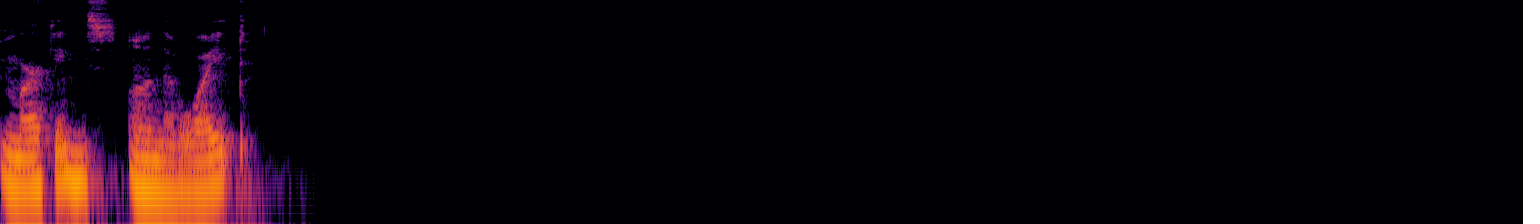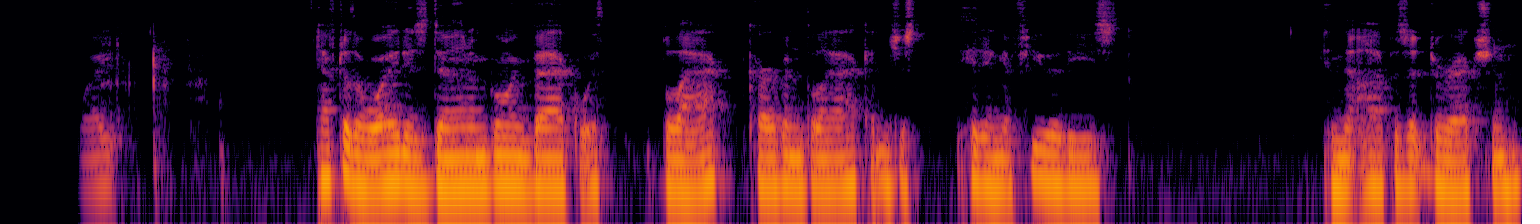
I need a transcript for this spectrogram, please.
markings on the white White. After the white is done, I'm going back with black, carbon black, and just hitting a few of these in the opposite direction.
